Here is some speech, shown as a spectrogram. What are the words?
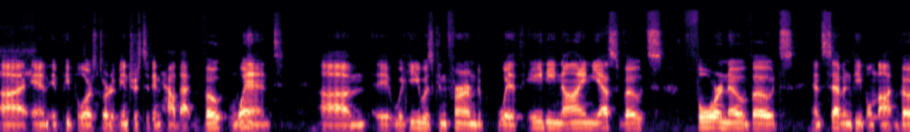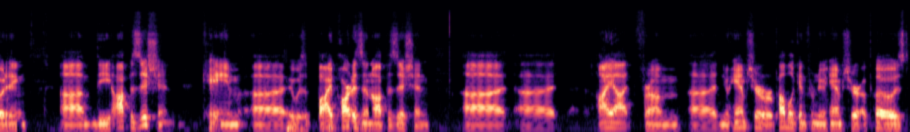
Uh, and if people are sort of interested in how that vote went, um, it, he was confirmed with 89 yes votes, four no votes, and seven people not voting. Um, the opposition came, uh, it was a bipartisan opposition. Uh, uh, Ayotte from uh, New Hampshire, a Republican from New Hampshire, opposed.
